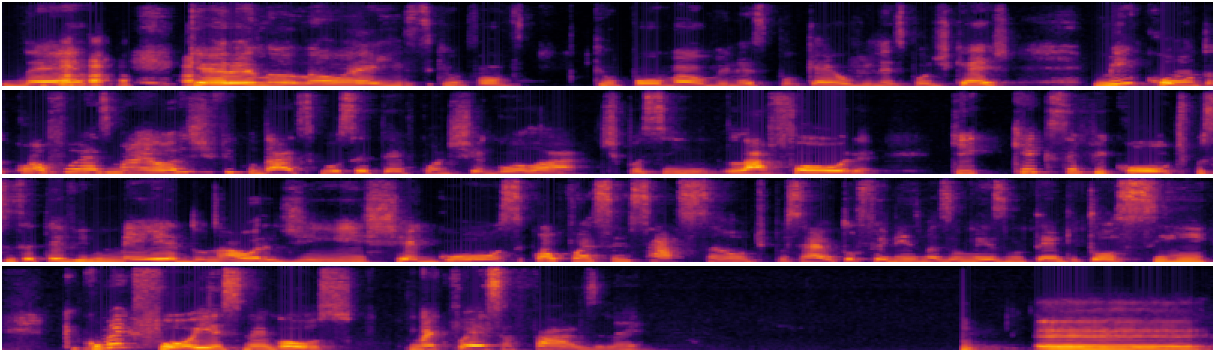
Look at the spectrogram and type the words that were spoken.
né? Querendo ou não, é isso que o povo que o povo vai ouvir nesse, quer ouvir nesse podcast. Me conta, qual foi as maiores dificuldades que você teve quando chegou lá? Tipo assim, lá fora. O que, que, que você ficou? Tipo assim, você teve medo na hora de ir? Chegou? Qual foi a sensação? Tipo assim, ah, eu tô feliz, mas ao mesmo tempo tô assim. Como é que foi esse negócio? Como é que foi essa fase, né? É,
